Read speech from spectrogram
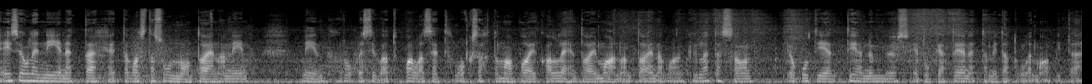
Ei se ole niin, että, että vasta sunnuntaina niin, niin rupesivat palaset loksahtamaan paikalleen tai maanantaina, vaan kyllä tässä on joku tie, tiennyt myös etukäteen, että mitä tulemaan pitää.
